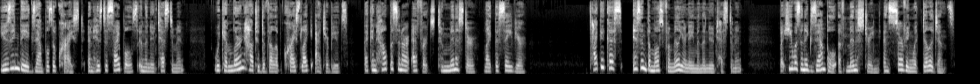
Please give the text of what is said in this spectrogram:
Using the examples of Christ and his disciples in the New Testament, we can learn how to develop Christ like attributes that can help us in our efforts to minister like the Savior. Tychicus isn't the most familiar name in the New Testament, but he was an example of ministering and serving with diligence.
